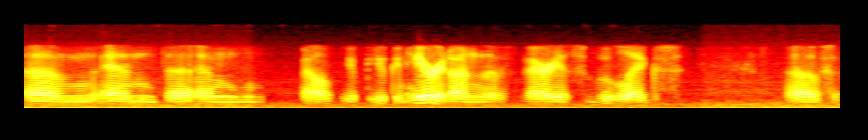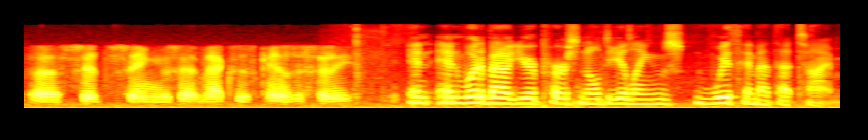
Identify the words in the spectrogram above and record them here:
um, and um, well, you you can hear it on the various bootlegs of uh, Sid sings at Max's Kansas City. And and what about your personal dealings with him at that time?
